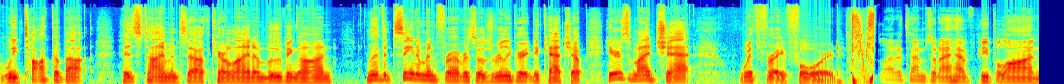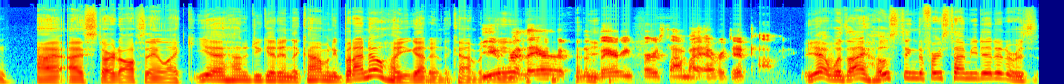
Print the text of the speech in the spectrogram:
we talk about his time in South Carolina, moving on. We haven't seen him in forever, so it's really great to catch up. Here's my chat with Frey Ford. A lot of times when I have people on, I, I start off saying like, "Yeah, how did you get into comedy?" But I know how you got into comedy. You were there the very first time I ever did comedy. Yeah, was I hosting the first time you did it, or was?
